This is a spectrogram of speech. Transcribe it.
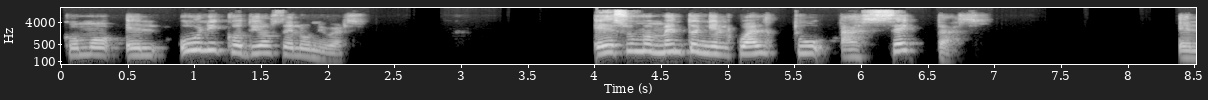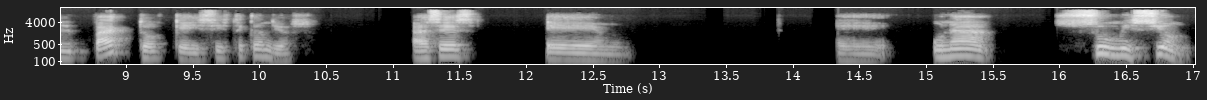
como el único Dios del universo. Es un momento en el cual tú aceptas el pacto que hiciste con Dios. Haces em, eh, una sumisión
